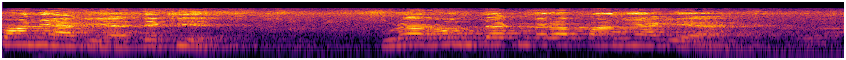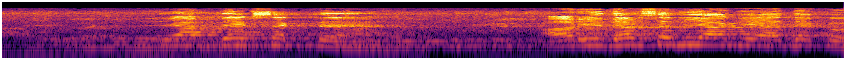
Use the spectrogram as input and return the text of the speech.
पानी आ गया है। देखिए। पूरा रूम तक मेरा पानी आ गया है। ये आप देख सकते हैं। और इधर से भी आ गया है, देखो।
